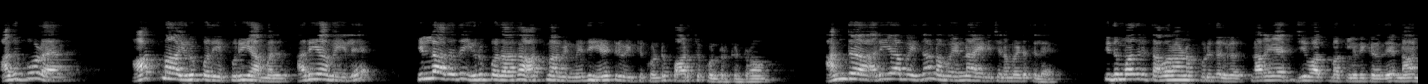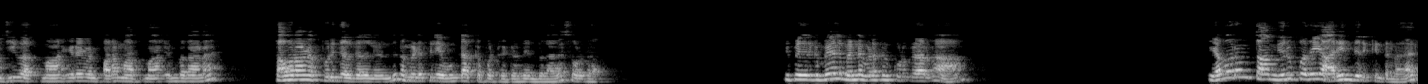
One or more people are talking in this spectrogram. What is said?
அதுபோல ஆத்மா இருப்பதை புரியாமல் அறியாமையிலே இல்லாததை இருப்பதாக ஆத்மாவின் மீது ஏற்றி வைத்துக் கொண்டு பார்த்து கொண்டிருக்கின்றோம். அந்த அறியாமை தான் நம்ம என்ன ஆயிடுச்சு நம்ம இடத்துல? இது மாதிரி தவறான புரிதல்கள். நிறைய ஜீவாத்மாக்கள் இருக்கிறது நான் ஜீவாத்மா இறைவன் பரமாத்மா என்பதான தவறான புரிதல்கள் இருந்து நம்ம இடத்திலே உண்டாக்கப்பட்டிருக்கிறது என்பதாக சொல்றார். இப்ப இதற்கு மேலும் என்ன விளக்கம் கொடுக்கிறார்னா எவரும் தாம் இருப்பதை அறிந்திருக்கின்றனர்.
